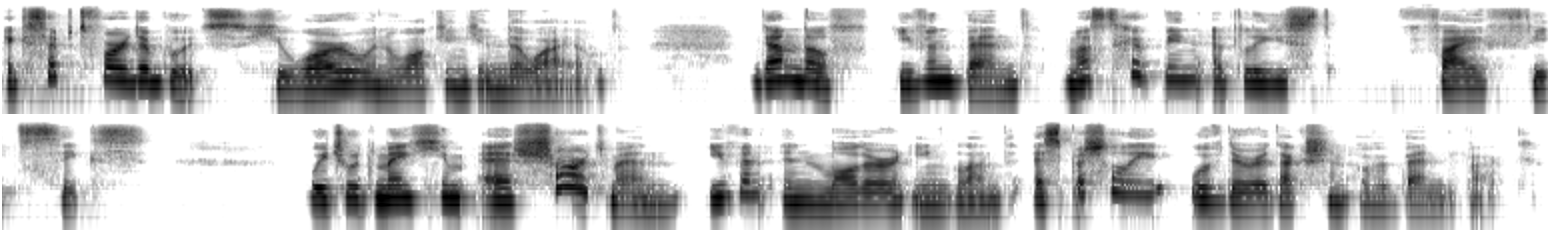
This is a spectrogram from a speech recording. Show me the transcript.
except for the boots he wore when walking in the wild. Gandalf, even bent, must have been at least five feet six, which would make him a short man even in modern England, especially with the reduction of a bent back.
